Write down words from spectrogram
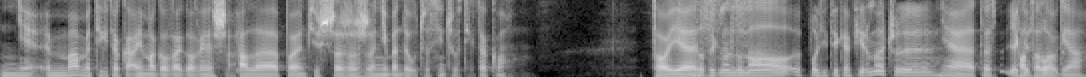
Nie, mamy TikToka iMagowego, wiesz, ale powiem ci szczerze, że nie będę uczestniczył w TikToku. To jest. Ze względu na politykę firmy, czy. Nie, to jest patologia. Jest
